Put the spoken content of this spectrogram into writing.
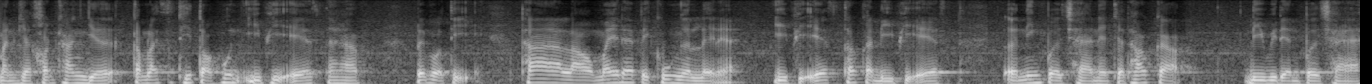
มันจะค่อนข้างเยอะกำไรสุทธิต่อหุ้น EPS นะครับ โดยปกติถ้าเราไม่ได้ไปกู้เงินเลยเนี่ย EPS เท่ากับ DPS earning per share เนี่ยจะเท่ากับ dividend per share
